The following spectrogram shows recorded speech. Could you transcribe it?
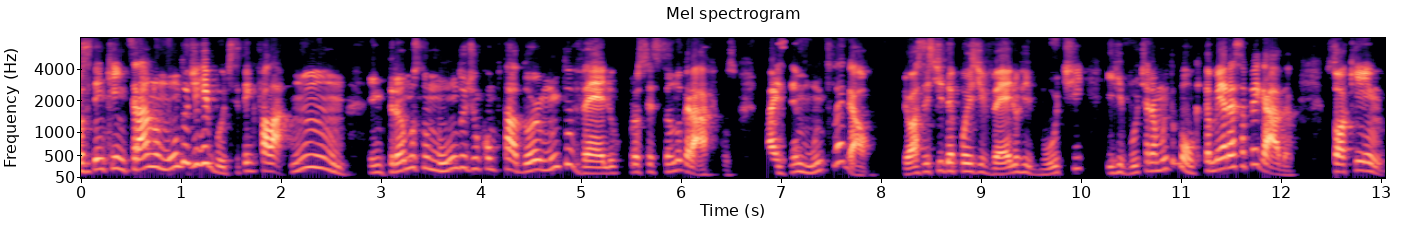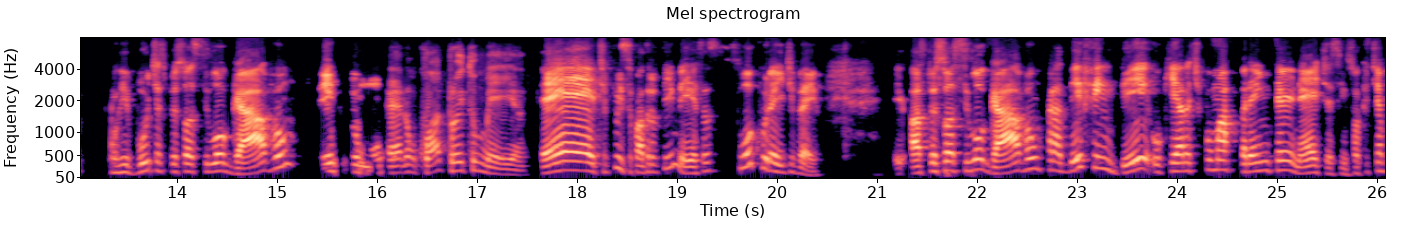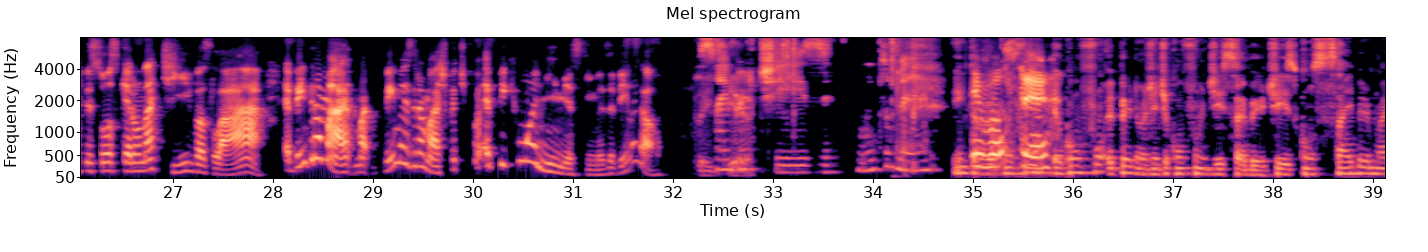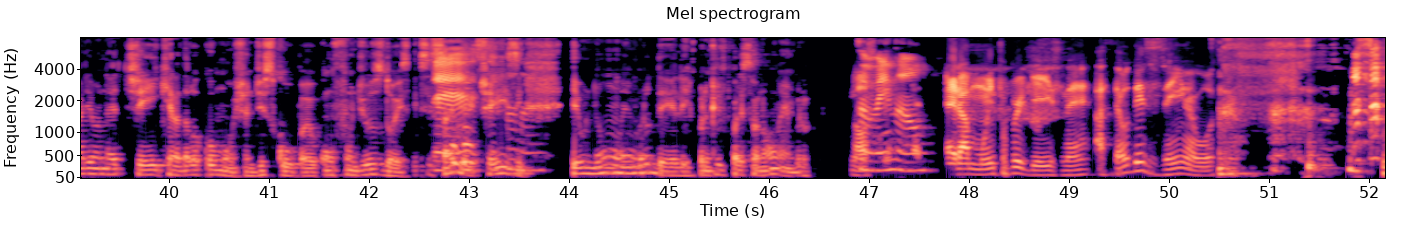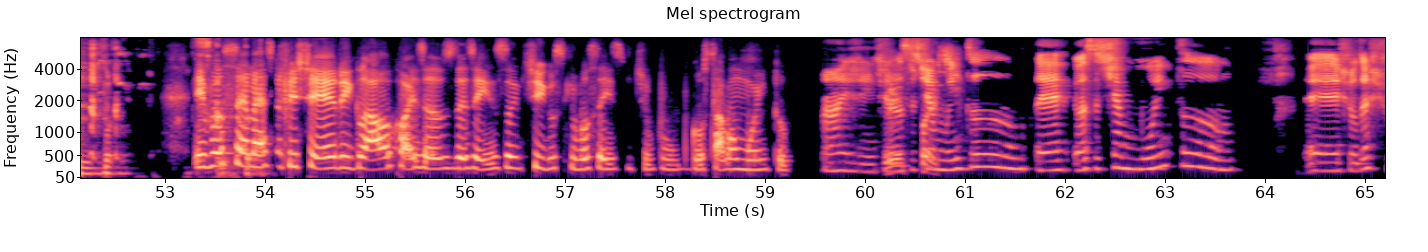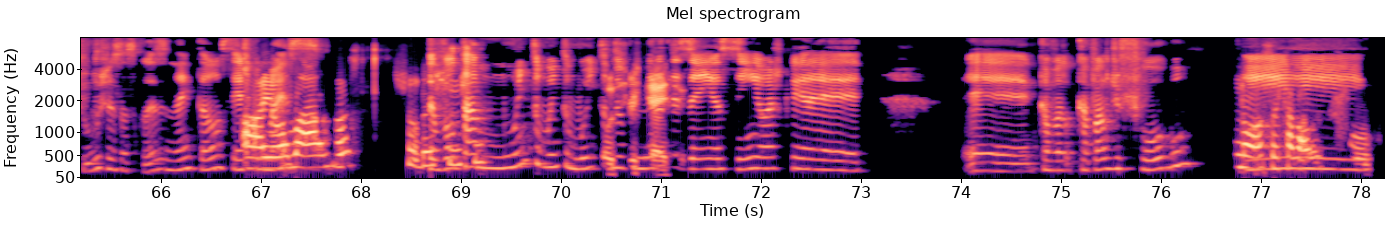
Você tem que entrar no mundo de reboot. Você tem que falar, hum, entramos no mundo de um computador muito velho processando gráficos. Mas é muito legal. Eu assisti depois de velho reboot e reboot era muito bom, que também era essa pegada. Só que o reboot as pessoas se logavam dentro do mundo. Era um 486. É, tipo isso, 486, essas loucura aí de velho. As pessoas se logavam para defender o que era tipo uma pré-internet, assim, só que tinha pessoas que eram nativas lá. É bem dramático, bem mais dramático. É tipo, é pique um anime, assim, mas é bem legal. Cyber Chase. Muito bem. Então, E eu você? confundi- Eu confundi, perdão, gente, eu confundi Cyber Chase com Cyber Marionette J, que era da Locomotion. Desculpa, eu confundi os dois. Esse É, Cyber você Chase, falou. eu não lembro dele. Por incrível que pareça, eu não lembro. Nossa, Também não. era muito burguês, né? Até o desenho é outro. Desculpa. E você, mestre ficheiro, igual, quais são os desenhos antigos que vocês, tipo, gostavam muito? Ai, gente, eu assistia pois. muito. É, eu assistia muito é, show da Xuxa, essas coisas, né? Então, assim, acho Ai, que eu mais. amava. Show da eu voltar Xuxa. muito, muito, muito, meu primeiro desenho, assim, eu acho que é. é Cavalo, Cavalo de Fogo. Nossa, e Cavalo de Fogo.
